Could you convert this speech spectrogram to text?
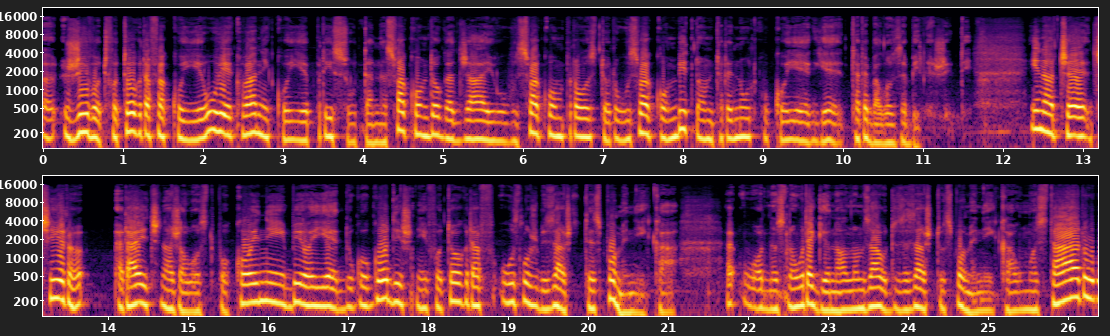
e, život fotografa koji je uvijek vani, koji je prisutan na svakom događaju, u svakom prostoru, u svakom bitnom trenutku kojeg je trebalo zabilježiti. Inače, Čiro Rajić, nažalost pokojni, bio je dugogodišnji fotograf u službi zaštite spomenika, e, odnosno u regionalnom zavodu za zaštitu spomenika u Mostaru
